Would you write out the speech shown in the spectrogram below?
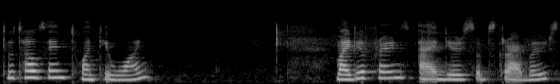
2021. My dear friends and dear subscribers,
